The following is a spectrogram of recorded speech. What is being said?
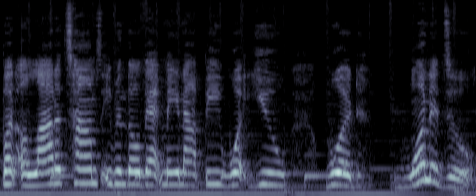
But a lot of times, even though that may not be what you would want to do,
